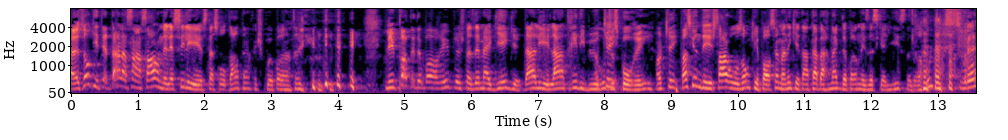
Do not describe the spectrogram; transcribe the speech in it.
Euh, eux autres, ils étaient dans l'ascenseur, on a laissé les... C'était out, hein, fait que je pouvais pas rentrer. les portes étaient barrées, puis là, je faisais ma gig dans les l'entrée des bureaux juste pour rire. OK. Je pense qu'il y a une des sœurs aux ondes qui est passée un moment donné qui était en tabarnak de prendre les escaliers, c'était drôle. C'est vrai?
